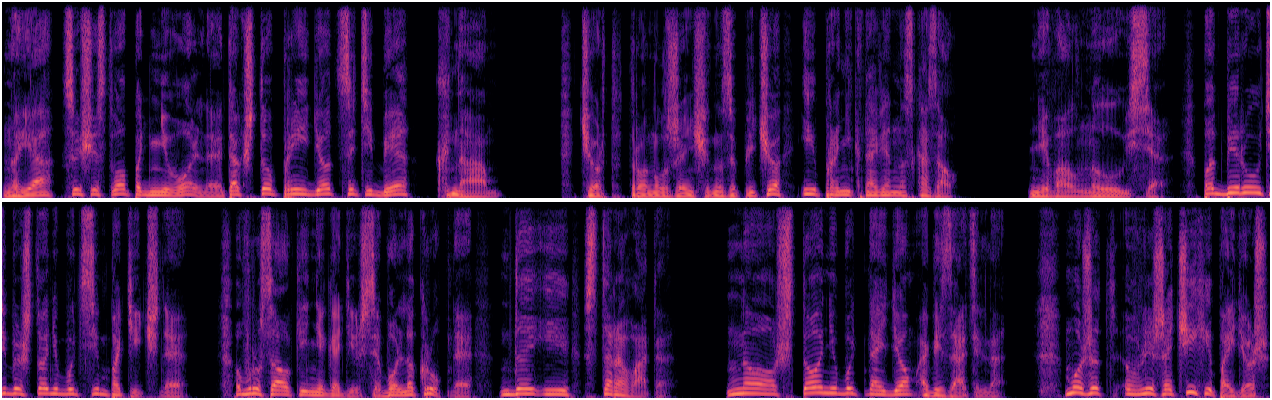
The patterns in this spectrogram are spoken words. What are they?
Но я существо подневольное, так что придется тебе к нам». Черт тронул женщину за плечо и проникновенно сказал. «Не волнуйся, подберу тебе что-нибудь симпатичное. В русалке не годишься, больно крупная, да и старовато. Но что-нибудь найдем обязательно. Может, в лишачихи пойдешь?»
